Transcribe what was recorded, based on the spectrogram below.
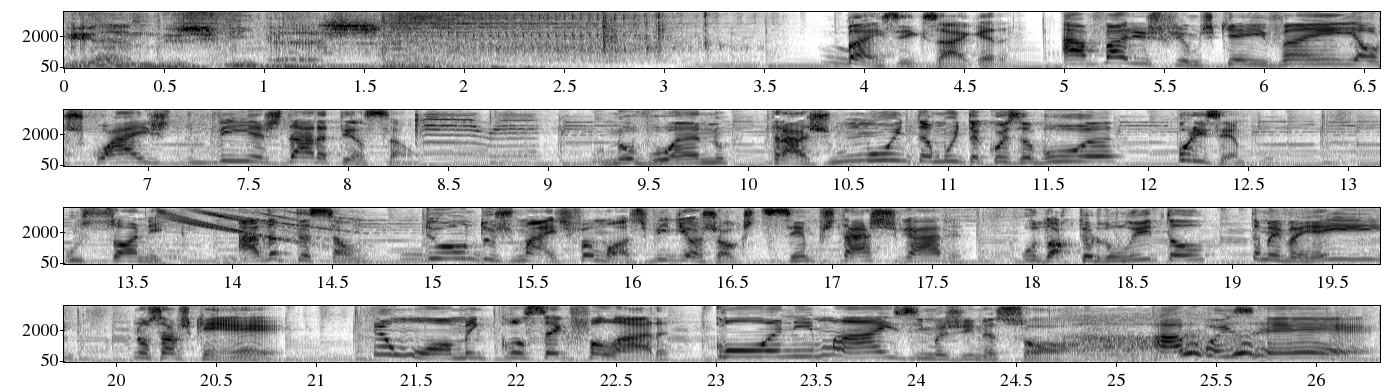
Grandes Vidas. Bem, Zig Zagger, há vários filmes que aí vêm e aos quais devias dar atenção. O novo ano traz muita, muita coisa boa. Por exemplo, o Sonic, a adaptação de um dos mais famosos videojogos de sempre, está a chegar. O Dr. Dolittle também vem aí. Não sabes quem é? É um homem que consegue falar com animais, imagina só. Ah, pois é.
